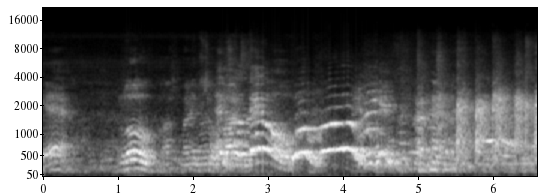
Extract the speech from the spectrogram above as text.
Yeah. Hello, my name is Joe Woo,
